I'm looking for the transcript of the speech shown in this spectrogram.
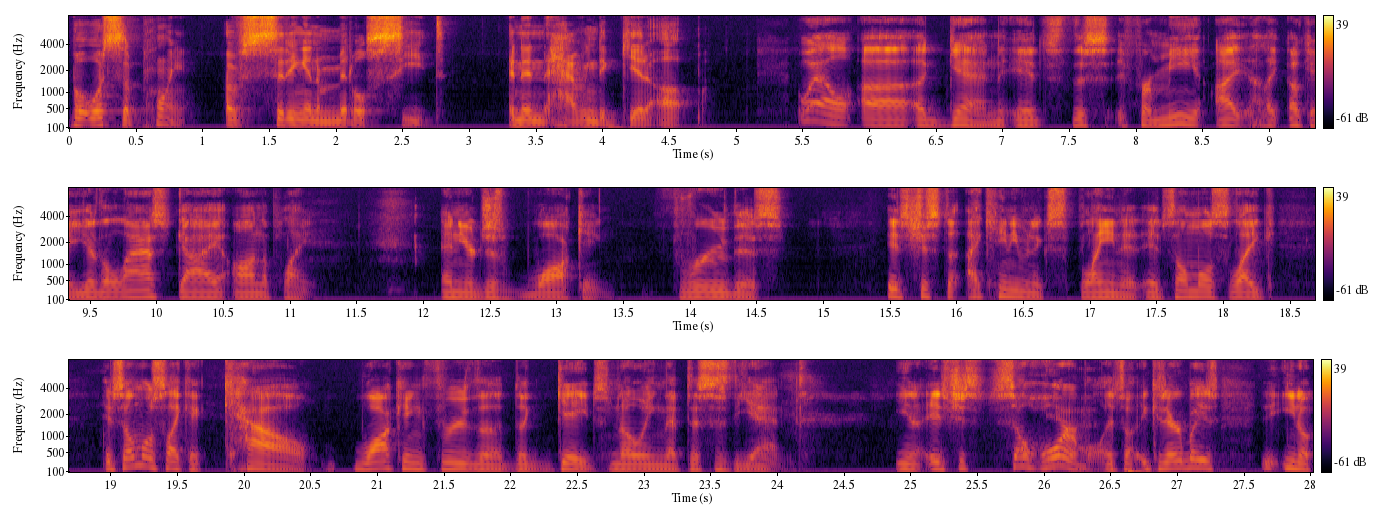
But what's the point of sitting in a middle seat and then having to get up? Well, uh, again, it's this for me. I like okay. You're the last guy on the plane, and you're just walking through this. It's just I can't even explain it. It's almost like it's almost like a cow walking through the the gates, knowing that this is the end. You know, it's just so horrible. It's because everybody's, you know,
